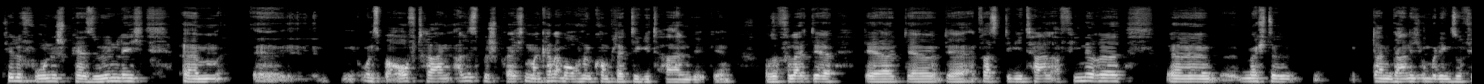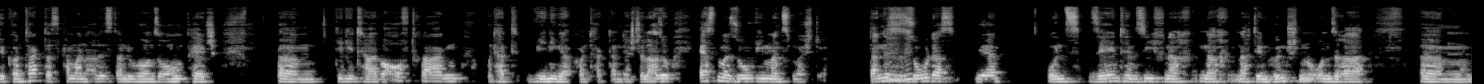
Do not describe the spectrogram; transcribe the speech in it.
telefonisch, persönlich ähm, äh, uns beauftragen, alles besprechen. Man kann aber auch einen komplett digitalen Weg gehen. Also vielleicht der, der, der, der etwas digital affinere äh, möchte dann gar nicht unbedingt so viel Kontakt. Das kann man alles dann über unsere Homepage ähm, digital beauftragen und hat weniger Kontakt an der Stelle. Also erstmal so, wie man es möchte. Dann ist mhm. es so, dass wir uns sehr intensiv nach, nach, nach den Wünschen unserer ähm,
